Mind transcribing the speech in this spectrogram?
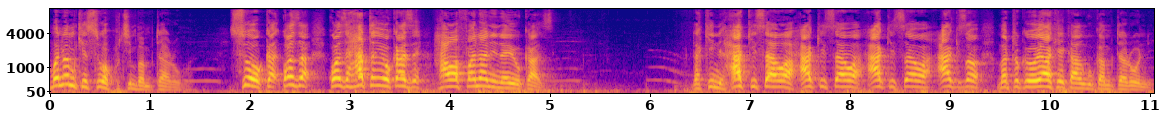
Mwanamke sio wa kuchimba mtaro. Sio kwanza kwanza hata hiyo kazi hawafanani na hiyo kazi lakini haki sawa haki sawa haki sawa haki sawa. Matokeo yake kaanguka mtaroni.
